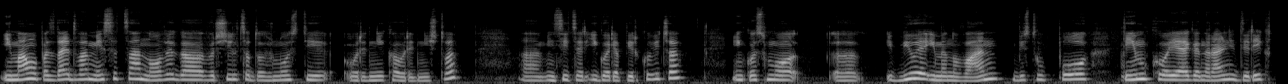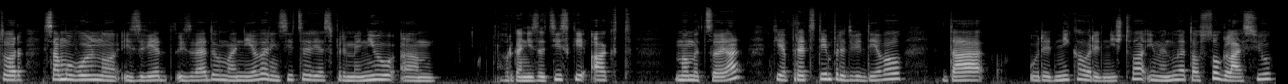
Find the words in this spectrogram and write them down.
imamo pa zdaj dva meseca novega vršilca dožnosti urednika uredništva um, in sicer Igorja Pirkoviča. In ko smo. Uh, Bil je imenovan v bistvu po tem, ko je generalni direktor samovoljno izved, izvedel manever in sicer je spremenil um, organizacijski akt MMC-ja, ki je predtem predvideval, da urednika uredništva imenujeta v soglasju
